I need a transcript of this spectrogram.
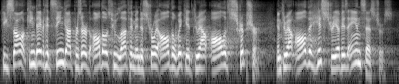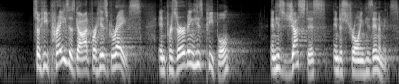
He saw, King David had seen God preserve all those who love him and destroy all the wicked throughout all of Scripture and throughout all the history of his ancestors. So he praises God for his grace in preserving his people and his justice in destroying his enemies.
